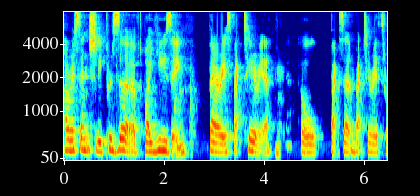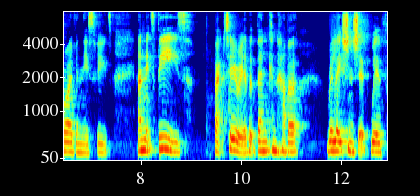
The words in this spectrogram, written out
are essentially preserved by using various bacteria mm. or back, certain bacteria thrive in these foods. And it's these bacteria that then can have a relationship with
